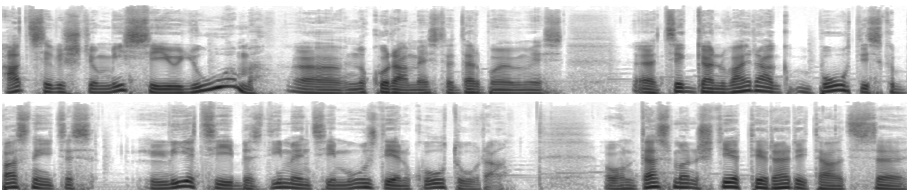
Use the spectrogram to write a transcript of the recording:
atsevišķu misiju joma, uh, nu, kurā mēs darbojamies, uh, cik gan vairāk būtiska baznīcas liecības dimensija mūsdienu kultūrā. Un tas man šķiet ir arī tāds uh,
